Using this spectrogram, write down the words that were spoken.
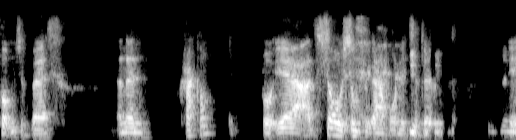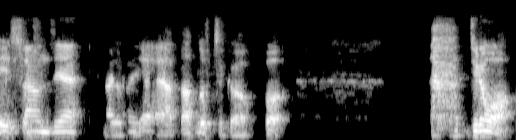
put them to bed, and then crack on. But yeah, it's always something I've wanted to do. It is sounds yeah. Exactly. Yeah, I'd, I'd love to go, but do you know what?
